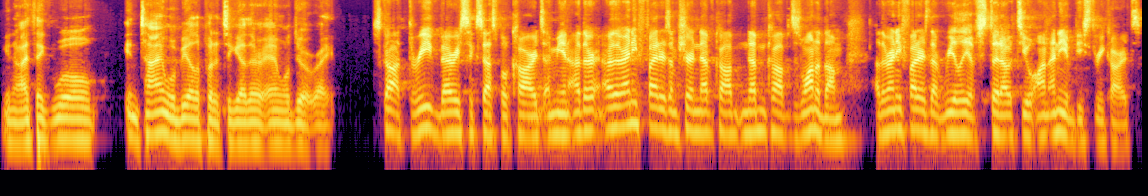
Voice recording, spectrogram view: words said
you know I think we'll in time we'll be able to put it together and we'll do it right. Scott, three very successful cards. I mean, are there are there any fighters? I'm sure Nemkov, Nemkov is one of them. Are there any fighters that really have stood out to you on any of these three cards?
